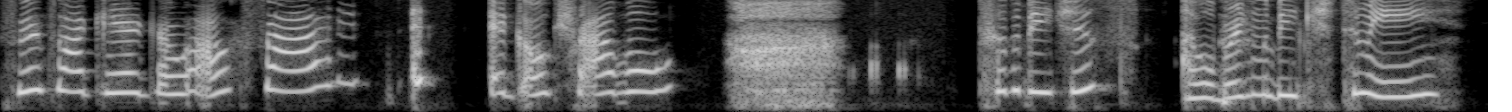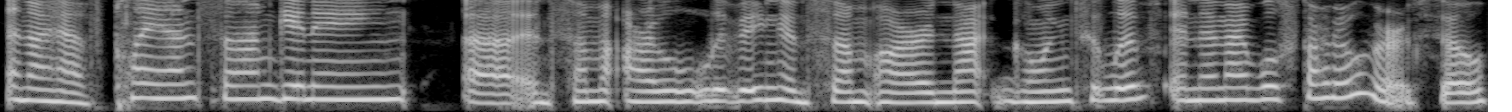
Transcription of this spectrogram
since I can't go outside and go travel to the beaches, I will bring the beach to me and I have plants that I'm getting, uh, and some are living and some are not going to live, and then I will start over. So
